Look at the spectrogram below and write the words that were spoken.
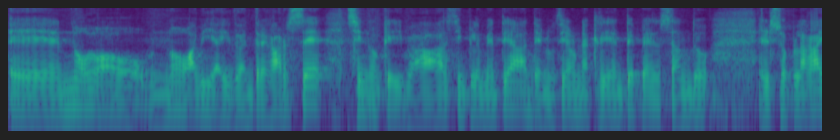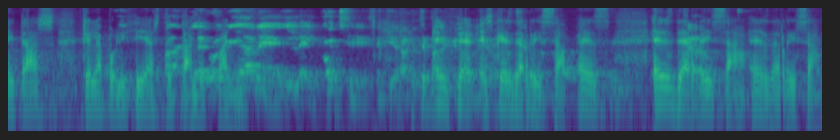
eh, no, no había ido a entregarse, sino que iba simplemente a denunciar un accidente pensando el soplagaitas que la policía es total España. El, el coche, efectivamente. es que es de risa es, de risa, es de risa.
